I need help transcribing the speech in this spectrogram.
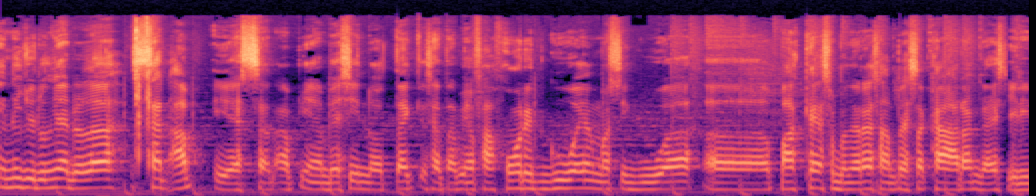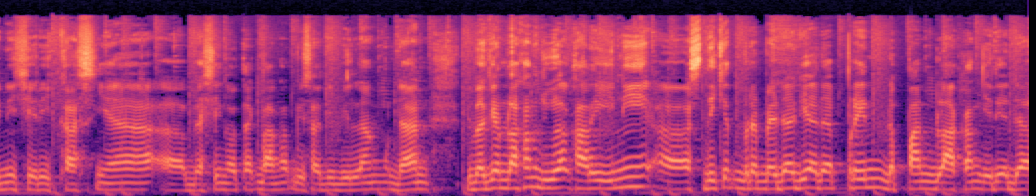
ini judulnya adalah setup ya setupnya Best Indotech setupnya favorit gua yang masih gua uh, pakai sebenarnya sampai sekarang guys. Jadi ini ciri khasnya uh, Best Indotech banget bisa dibilang. Dan di bagian belakang juga kali ini uh, sedikit berbeda. Dia ada print depan belakang jadi ada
